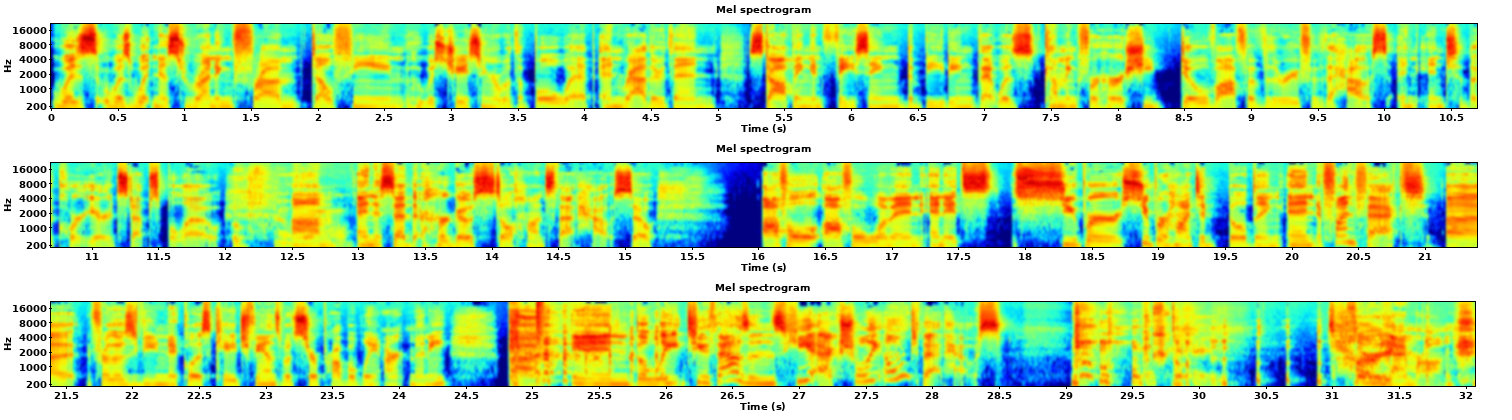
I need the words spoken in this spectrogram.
was was witnessed running from Delphine, who was chasing her with a bullwhip, and rather than stopping and facing the beating that was coming for her, she dove off of the roof of the house and into the courtyard steps below. um, and it said that her ghost still haunts that house. So awful, awful woman, and it's super, super haunted building. And fun fact, uh, for those of you Nicolas Cage fans, which there probably aren't many, uh, in the late 2000s, he actually owned that house. Oh, okay. Tell me I'm wrong.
